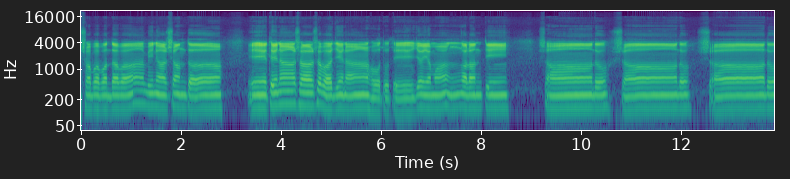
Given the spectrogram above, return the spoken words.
সববদ্ধব বিনাশন্ত এতেন সসভজেন হোতু তে জয়মঙ্গলন্তি সাধু সাধু সাধু।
